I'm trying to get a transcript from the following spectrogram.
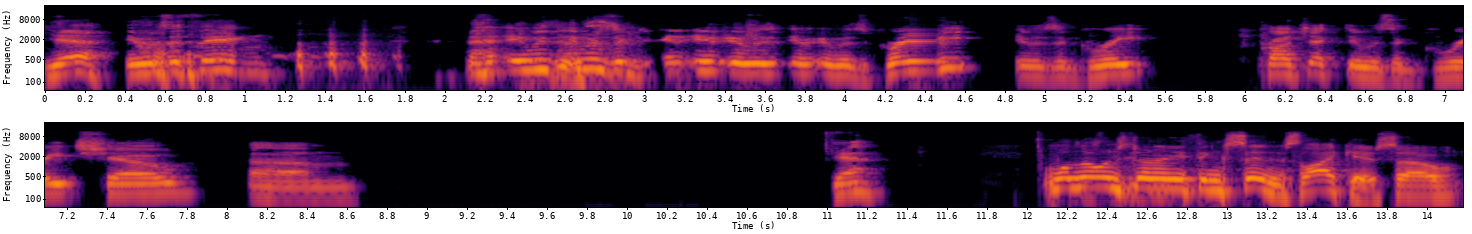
Yeah, it was a thing. it was it was a it, it was it, was great. It was a great project. It was a great show. Um, yeah, Well, no one's done anything since like it. So,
